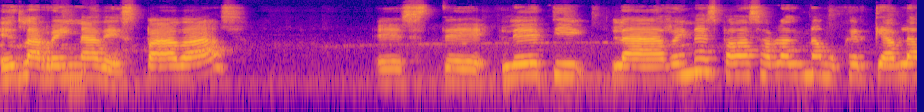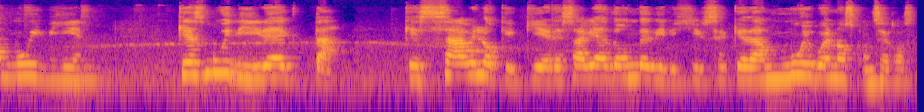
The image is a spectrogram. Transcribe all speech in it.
Es la reina de espadas. Este, Leti, la reina de espadas habla de una mujer que habla muy bien, que es muy directa, que sabe lo que quiere, sabe a dónde dirigirse, que da muy buenos consejos.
